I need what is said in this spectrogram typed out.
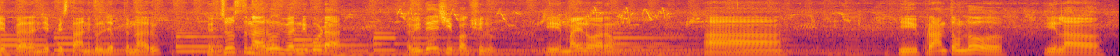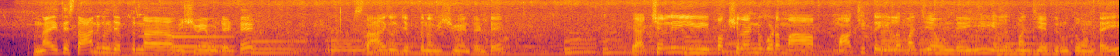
చెప్పారని చెప్పి స్థానికులు చెప్తున్నారు. మీరు చూస్తున్నారు ఇవన్నీ కూడా విదేశీ పక్షులు ఈ మైలవరం. ఈ ప్రాంతంలో ఇలా ఉన్నాయి. అయితే స్థానికులు చెప్తున్న విషయం ఏమిటంటే స్థానికులు చెప్తున్న విషయం ఏంటంటే యాక్చువల్లీ ఈ పక్షులన్నీ కూడా మా మా చుట్టూ ఇళ్ళ మధ్య ఉండేవి ఇళ్ళ మధ్య తిరుగుతూ ఉంటాయి.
